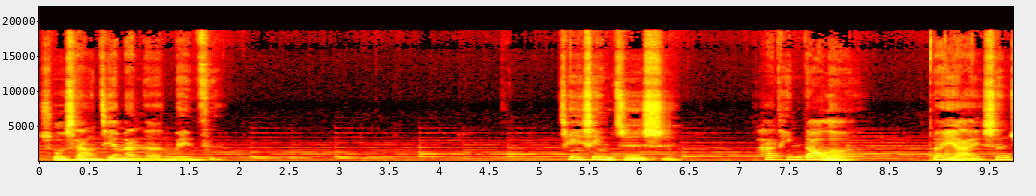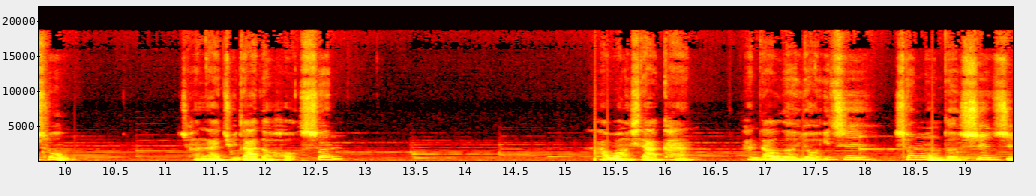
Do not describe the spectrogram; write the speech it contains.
树上结满了梅子。庆幸之时，他听到了断崖深处传来巨大的吼声。他往下看，看到了有一只凶猛的狮子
